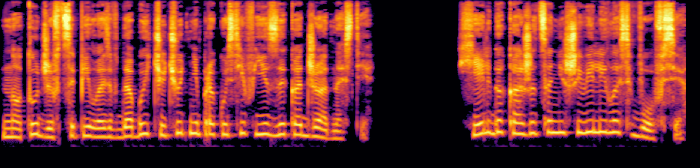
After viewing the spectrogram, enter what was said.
Но тут же вцепилась в добычу, чуть не прокусив язык от жадности. Хельга, кажется, не шевелилась вовсе.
